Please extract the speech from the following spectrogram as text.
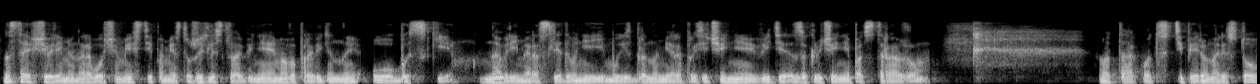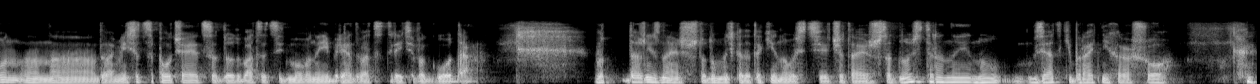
В настоящее время на рабочем месте и по месту жительства обвиняемого проведены обыски. На время расследования ему избрана мера пресечения в виде заключения под стражу. Вот так вот. Теперь он арестован э, на два месяца, получается, до 27 ноября 2023 года. Вот даже не знаешь, что думать, когда такие новости читаешь. С одной стороны, ну, взятки брать нехорошо.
